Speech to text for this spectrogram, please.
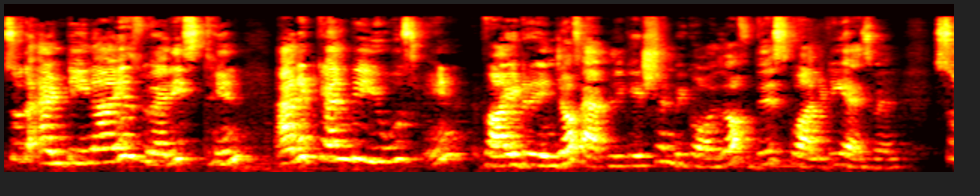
So the antenna is very thin and it can be used in wide range of application because of this quality as well. So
